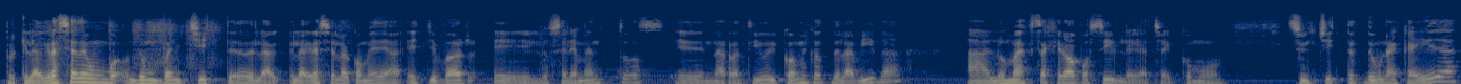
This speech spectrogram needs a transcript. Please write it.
porque la gracia de un, de un buen chiste, de la, gracia de la comedia es llevar eh, los elementos eh, narrativos y cómicos de la vida a lo más exagerado posible, ¿cachai? Como si un chiste es de una caída,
